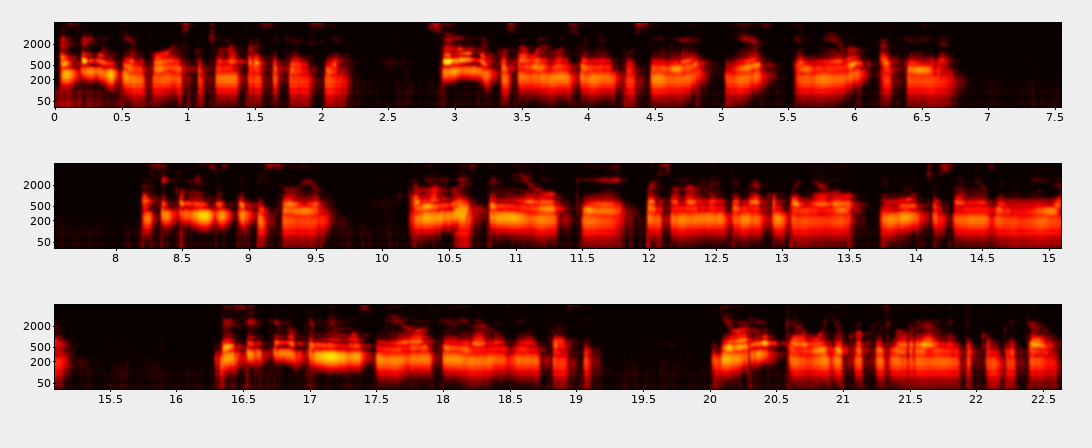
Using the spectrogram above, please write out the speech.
Hace algún tiempo escuché una frase que decía, solo una cosa vuelve un sueño imposible y es el miedo al que dirán. Así comienzo este episodio hablando de este miedo que personalmente me ha acompañado muchos años de mi vida. Decir que no tenemos miedo al que dirán es bien fácil. Llevarlo a cabo yo creo que es lo realmente complicado.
